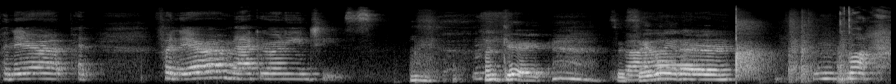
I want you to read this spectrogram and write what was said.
Really. Panera, pan, Panera macaroni and cheese. okay. So see you later. Mm, mwah.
